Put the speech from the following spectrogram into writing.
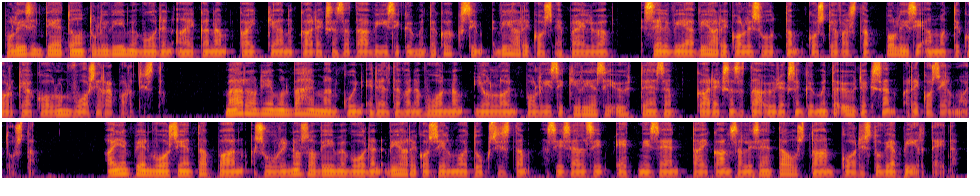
Poliisin tietoon tuli viime vuoden aikana kaikkiaan 852 viharikosepäilyä selviää viharikollisuutta koskevasta poliisiammattikorkeakoulun vuosiraportista. Määrä on hieman vähemmän kuin edeltävänä vuonna, jolloin poliisi kirjasi yhteensä 899 rikosilmoitusta. Aiempien vuosien tapaan suurin osa viime vuoden viharikosilmoituksista sisälsi etniseen tai kansalliseen taustaan kohdistuvia piirteitä.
